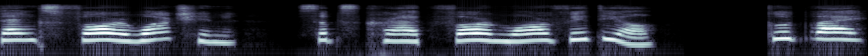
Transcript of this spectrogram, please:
Thanks for watching. Subscribe for more video. Goodbye.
